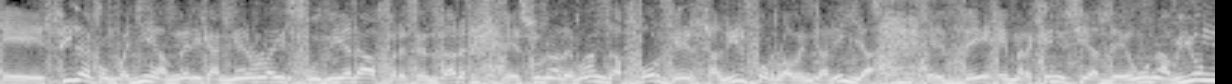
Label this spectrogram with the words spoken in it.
eh, sí la compañía American Airlines pudiera presentar es una demanda porque salir por la ventanilla eh, de emergencia de un avión,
